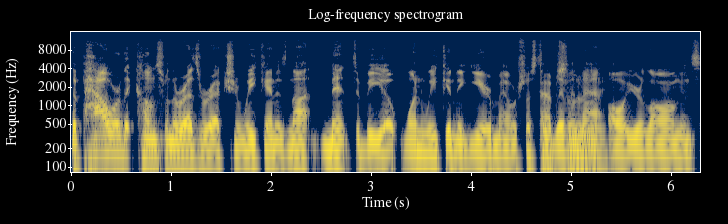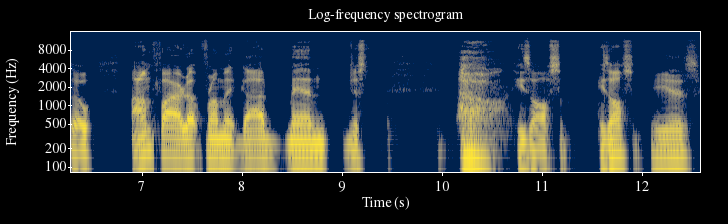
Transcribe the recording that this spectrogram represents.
the power that comes from the resurrection weekend is not meant to be a one weekend a year, man. We're supposed to Absolutely. live in that all year long. And so I'm fired up from it. God, man, just oh, he's awesome. He's awesome. He is.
